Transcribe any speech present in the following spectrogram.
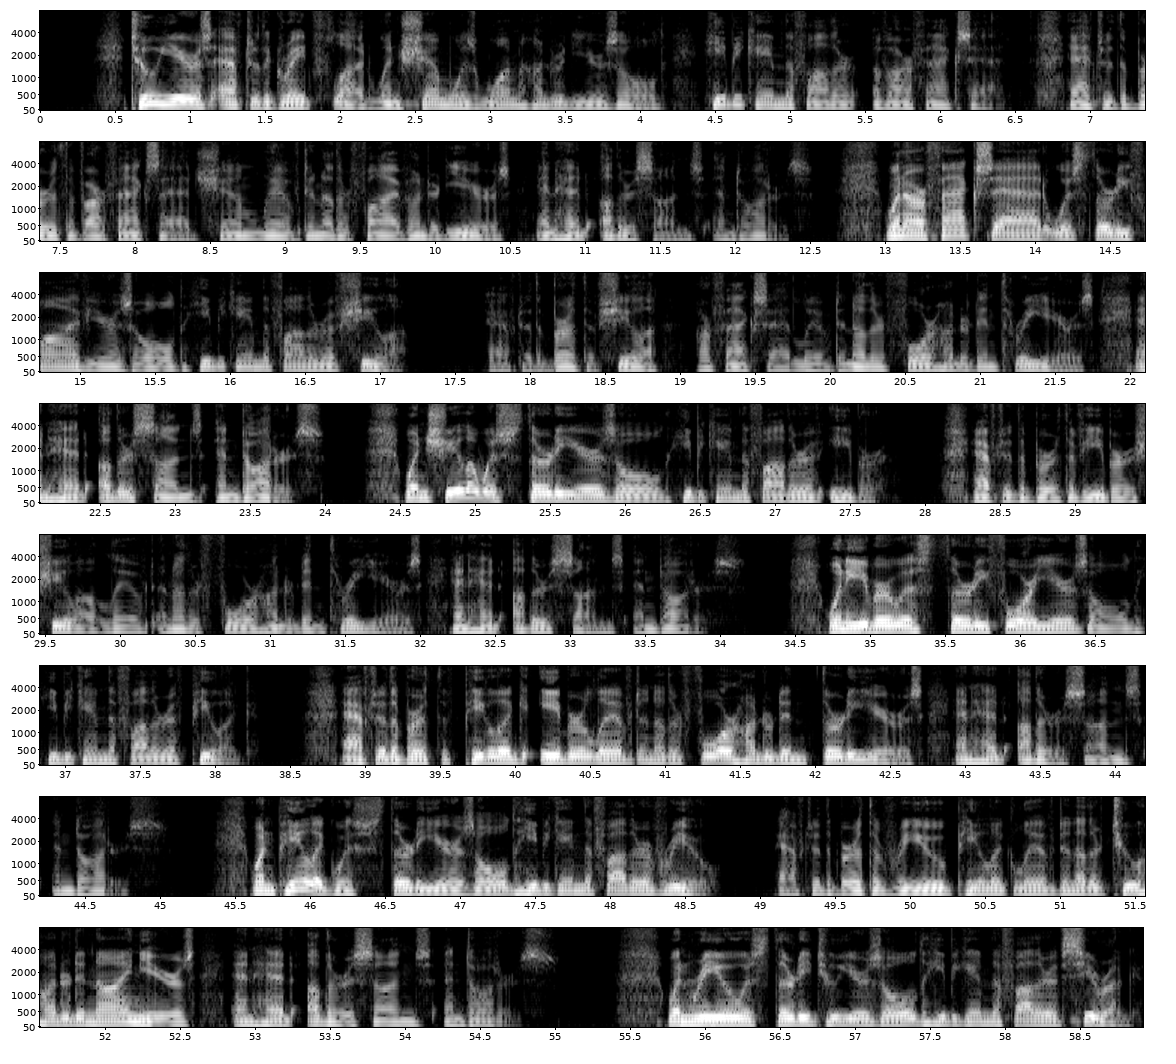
Two years after the great flood, when Shem was 100 years old, he became the father of Arphaxad. After the birth of Arphaxad, Shem lived another 500 years and had other sons and daughters. When Arphaxad was 35 years old, he became the father of Shelah. After the birth of Shelah, Arphaxad lived another 403 years and had other sons and daughters. When Shelah was 30 years old, he became the father of Eber. After the birth of Eber, Shelah lived another 403 years and had other sons and daughters. When Eber was 34 years old, he became the father of Peleg. After the birth of Peleg, Eber lived another 430 years and had other sons and daughters. When Peleg was 30 years old, he became the father of Reu. After the birth of Reu, Peleg lived another 209 years and had other sons and daughters. When Reu was 32 years old, he became the father of Serug.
